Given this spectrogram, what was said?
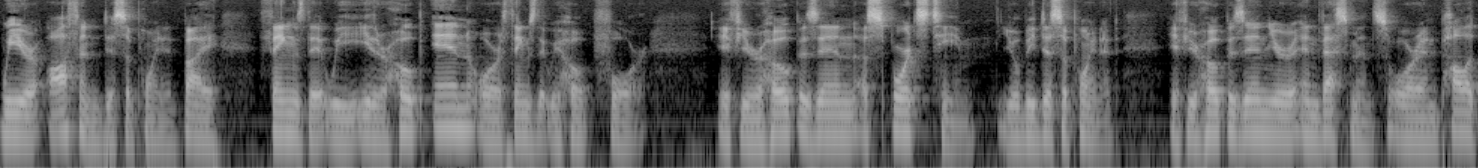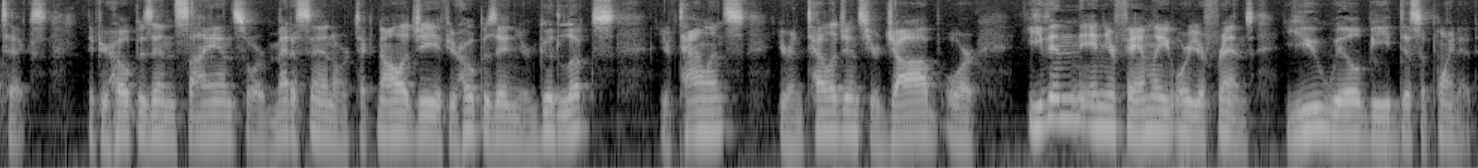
we are often disappointed by things that we either hope in or things that we hope for. If your hope is in a sports team, you'll be disappointed. If your hope is in your investments or in politics, if your hope is in science or medicine or technology, if your hope is in your good looks, your talents, your intelligence, your job, or even in your family or your friends, you will be disappointed.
